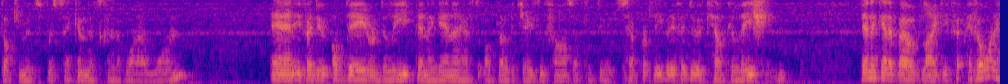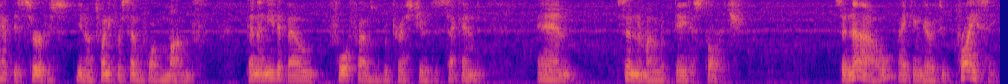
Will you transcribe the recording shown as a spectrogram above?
documents per second. That's kind of what I want. And if I do update or delete, then again, I have to upload a JSON file, so I have to do it separately. But if I do a calculation, then I get about like, if, if I want to have this service, you know, 24 seven for a month, then I need about 4,000 request units a second and certain amount of data storage. So now I can go to pricing.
